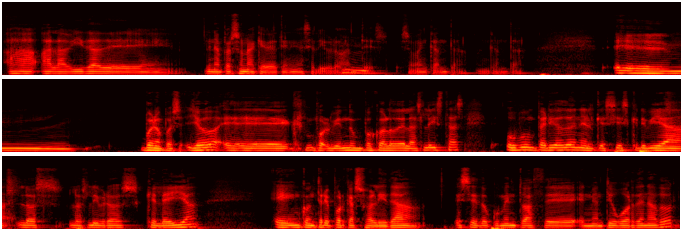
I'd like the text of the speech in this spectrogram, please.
a, la vida de, una persona que había tenido ese libro hmm. antes. Eso me encanta, me encanta. Eh, bueno, pues yo, eh, volviendo un poco a lo de las listas, hubo un periodo en el que sí escribía los, los libros que leía. encontré por casualidad ese documento hace, en mi antiguo ordenador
